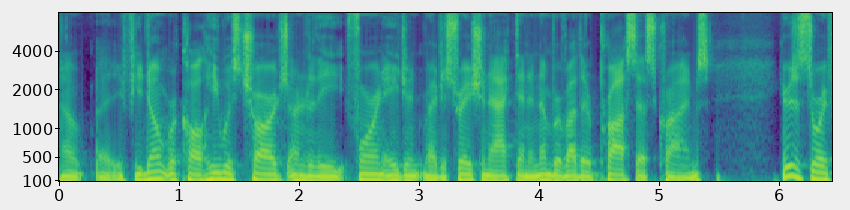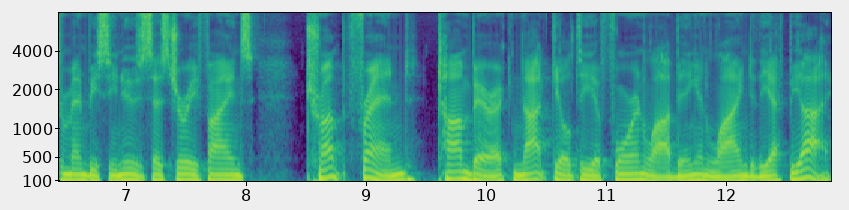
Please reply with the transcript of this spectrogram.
now, uh, if you don't recall, he was charged under the Foreign Agent Registration Act and a number of other process crimes. Here's a story from NBC News. It says jury finds Trump friend Tom Barrack not guilty of foreign lobbying and lying to the FBI.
